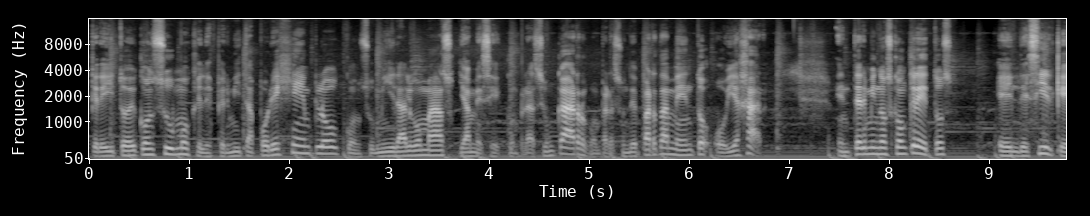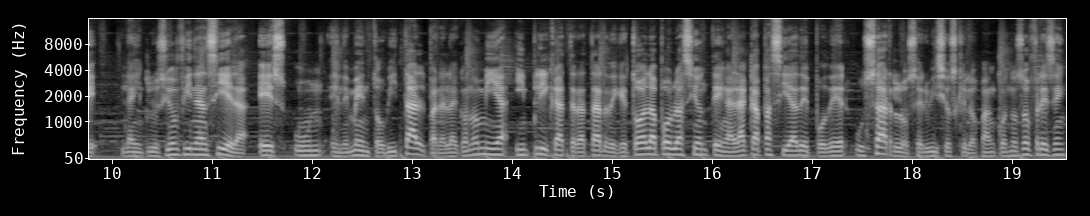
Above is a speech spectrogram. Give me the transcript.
crédito de consumo que les permita, por ejemplo, consumir algo más, llámese comprarse un carro, comprarse un departamento o viajar. En términos concretos, el decir que la inclusión financiera es un elemento vital para la economía implica tratar de que toda la población tenga la capacidad de poder usar los servicios que los bancos nos ofrecen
